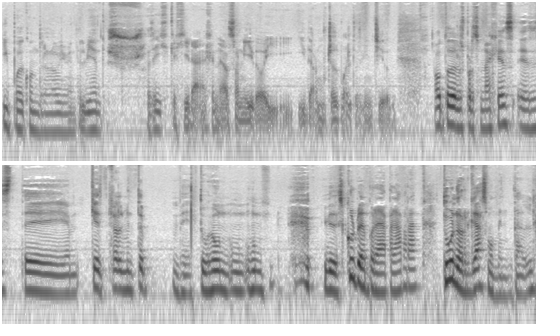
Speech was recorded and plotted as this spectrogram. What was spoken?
Y puede controlar, obviamente, el viento. Así que gira, genera sonido y, y dar muchas vueltas. Bien chido. Otro de los personajes es este. Que realmente me tuve un, un, y disculpen por la palabra, tuve un orgasmo mental,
